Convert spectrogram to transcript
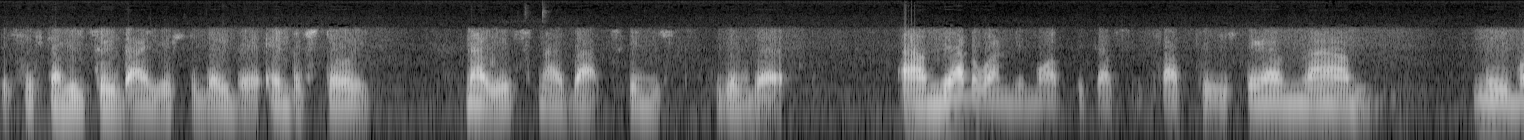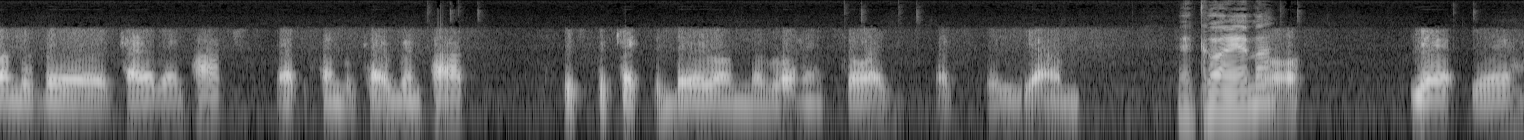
It's just going to be too dangerous to be there. End of story. No ifs, no buts. Finished. Forget about it. Um, the other one you might pick up some stuff too is down um, near one of the caravan parks, out the front of the caravan park. It's protected there on the right hand side. That's the um, At Kiama? oh, yeah, yeah,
